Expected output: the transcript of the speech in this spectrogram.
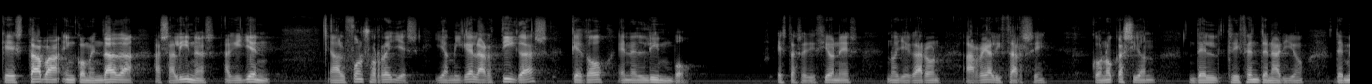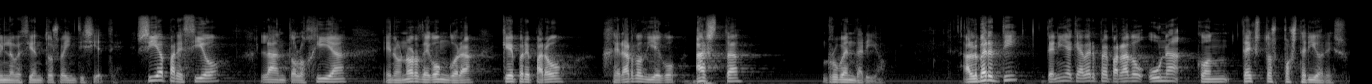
que estaba encomendada a Salinas, a Guillén, a Alfonso Reyes y a Miguel Artigas, quedó en el limbo. Estas ediciones no llegaron a realizarse con ocasión del tricentenario de 1927. Sí apareció la antología en honor de Góngora que preparó Gerardo Diego hasta Rubén Darío. Alberti tenía que haber preparado una con textos posteriores,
